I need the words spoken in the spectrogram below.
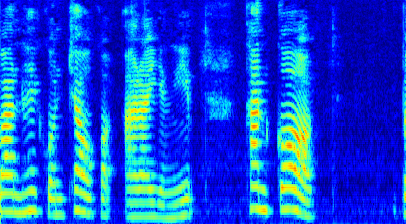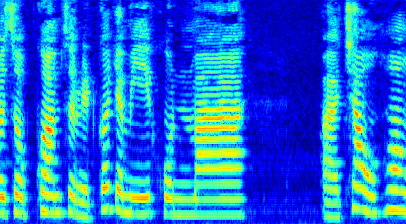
บ้านให้คนเช่าอะไรอย่างนี้ ท่านก็ประสบความสำเร็จก็จะมีคนมา เช่าห้อง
